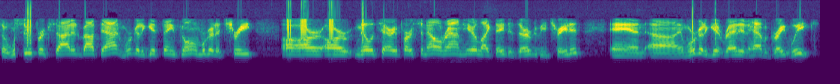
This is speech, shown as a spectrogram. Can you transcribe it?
So we're super excited about that, and we're going to get things going. We're going to treat our our military personnel around here like they deserve to be treated, and uh, and we're going to get ready to have a great week.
